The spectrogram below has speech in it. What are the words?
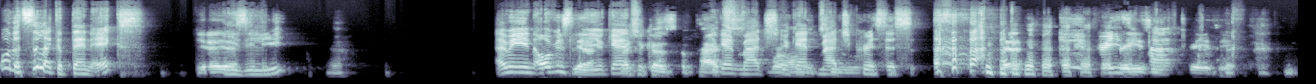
Oh, that's still like a ten x yeah, yeah. easily. Yeah. I mean, obviously Yeah, you can't Especially because the you can't match you can't match two- Chris's crazy, Crazy, pack. crazy.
